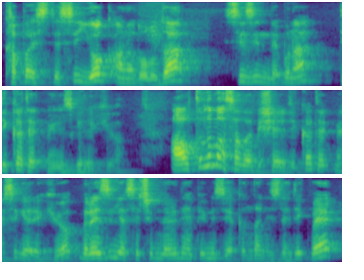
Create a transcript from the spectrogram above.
kapasitesi yok Anadolu'da. Sizin de buna dikkat etmeniz gerekiyor. Altılı masada bir şeye dikkat etmesi gerekiyor. Brezilya seçimlerini hepimiz yakından izledik ve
